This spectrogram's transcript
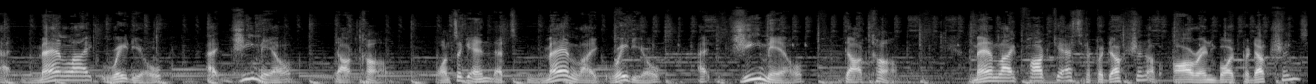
at manlikeradio at gmail.com. Once again, that's manlikeradio at gmail.com. Manlike Podcast is a production of R.N. Boyd Productions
